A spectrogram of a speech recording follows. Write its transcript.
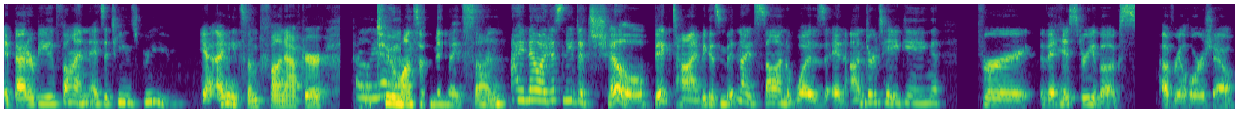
it better be fun. It's a teen scream. Yeah, I need some fun after Hell two months of Midnight Sun. I know, I just need to chill big time because Midnight Sun was an undertaking for the history books of Real Horrorshow.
